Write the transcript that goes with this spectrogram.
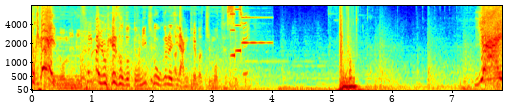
오케이! 넌 이미 설마 여기에서도 돈이 뜨고 그러진 않겠 깨닫지 못했을 야이!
